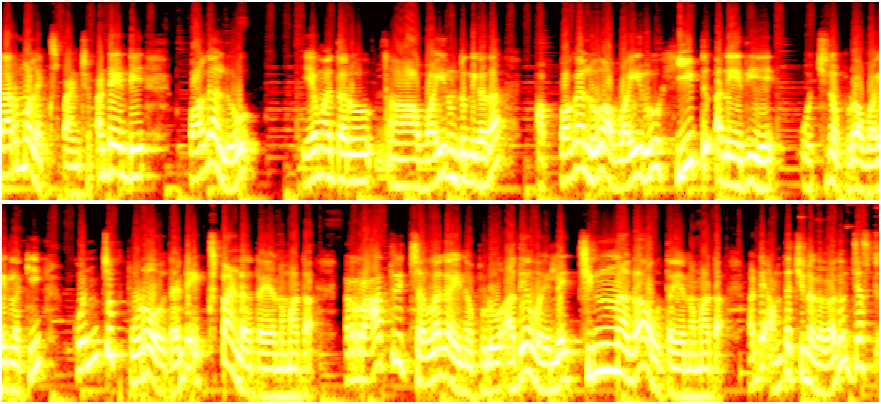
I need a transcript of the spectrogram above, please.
థర్మల్ ఎక్స్పాన్షన్ అంటే ఏంటి? పగలు ఏమవుతారు? ఆ వైర్ ఉంటుంది కదా? ఆ పొగలు ఆ వైరు హీట్ అనేది వచ్చినప్పుడు ఆ వైర్లకి కొంచెం పొడవు అవుతాయి. అంటే ఎక్స్పాండ్ అవుతాయి అన్నమాట. రాత్రి చల్లగా అయినప్పుడు అదే వైర్లే చిన్నగా అవుతాయి అన్నమాట. అంటే అంత చిన్నగా కాదు జస్ట్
